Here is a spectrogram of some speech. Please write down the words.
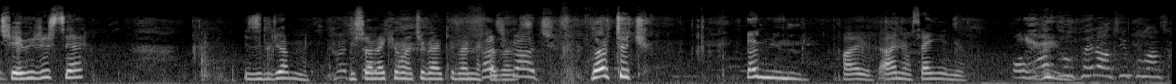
Çevirirse üzüleceğim mi? Bir sonraki maçı belki ben de Kaç kazanırım. kaç? 4-3. Ben mi yeniyorum? Hayır aynen sen yeniyorsun. Ay. O penaltıyı kullansın.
